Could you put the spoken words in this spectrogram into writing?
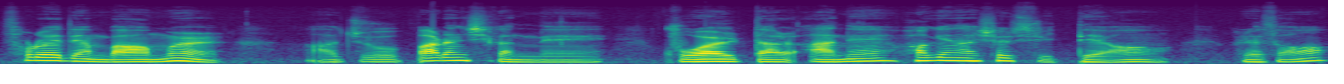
서로에 대한 마음을 아주 빠른 시간 내에 9월 달 안에 확인하실 수 있대요. 그래서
